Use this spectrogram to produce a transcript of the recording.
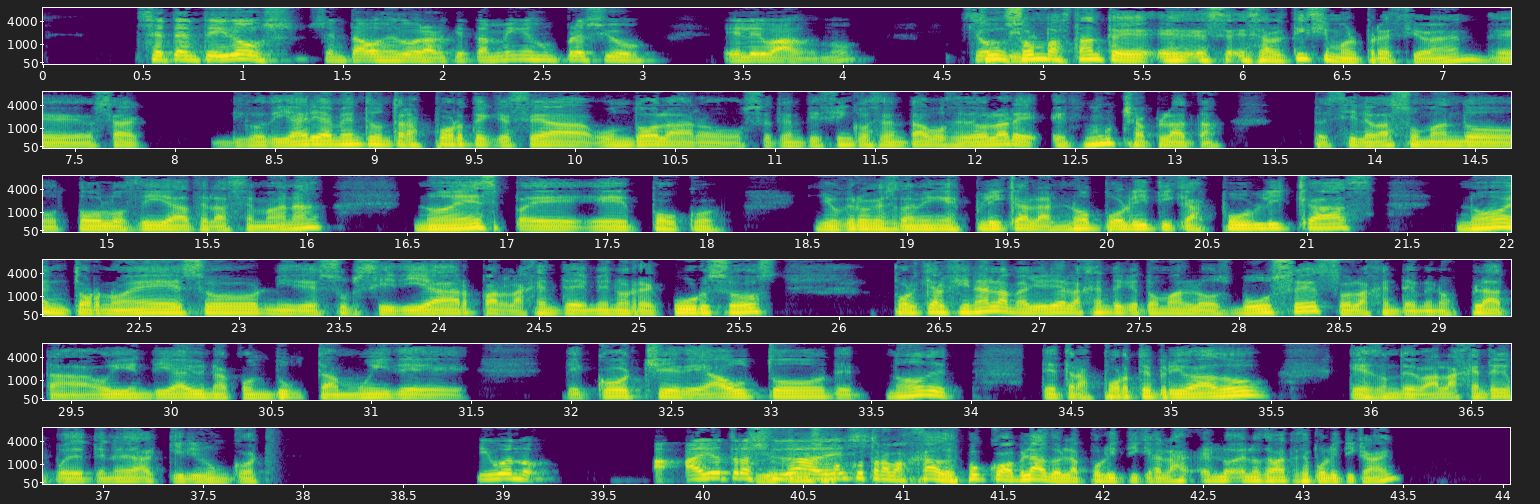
72 centavos de dólar, que también es un precio elevado, ¿no? Son, son, bastante, es, es, altísimo el precio, ¿eh? ¿eh? O sea, digo, diariamente un transporte que sea un dólar o 75 centavos de dólar es, es mucha plata. Si le vas sumando todos los días de la semana, no es eh, eh, poco. Yo creo que eso también explica las no políticas públicas, ¿no? En torno a eso, ni de subsidiar para la gente de menos recursos, porque al final la mayoría de la gente que toman los buses son la gente de menos plata. Hoy en día hay una conducta muy de, de coche, de auto, de, ¿no? De, de, transporte privado, que es donde va la gente que puede tener, adquirir un coche. Y bueno, hay otras ciudades. Es poco trabajado, es poco hablado en la política, en los debates de política, ¿eh?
